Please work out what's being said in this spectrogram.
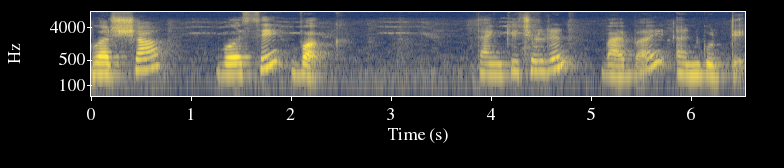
वर्षा, व से वक। Thank you children bye bye and good day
